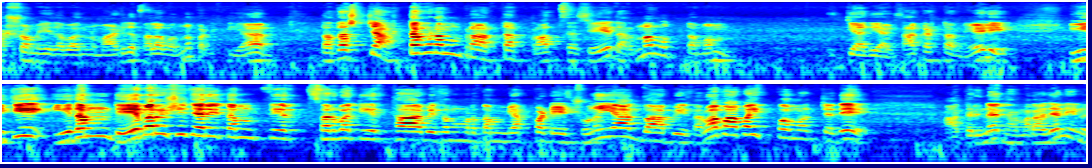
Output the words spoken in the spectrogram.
ಅಶ್ವಮೇಧವನ್ನು ಮಾಡಿದ ಫಲವನ್ನು ಪಡಿತೀಯ ತತಶ್ಚ ಅಷ್ಟಗುಣಂ ಪ್ರಾಪ್ತ ಪ್ರಾಪ್ಸಸೇ ಧರ್ಮಮುತ್ತಮಂ. ಇತ್ಯಾದಿಯಾಗಿ ಸಾಕಷ್ಟನ್ನು ಹೇಳಿ ಇತಿ ಇದಂ ದೇವರ್ಷಿ ಚರಿತಂ ತೀರ್ ಸರ್ವತೀರ್ಥಾಭಿ ಸಂವೃತಂ ಎಪ್ಪಡೆ ಶೃಣುಯಾದ್ವಾಪಿ ಸರ್ವಪಾಪೈಪ್ಪಮುಚ್ಚದೆ ಆದ್ದರಿಂದ ಧರ್ಮರಾಜ, ನೀನು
